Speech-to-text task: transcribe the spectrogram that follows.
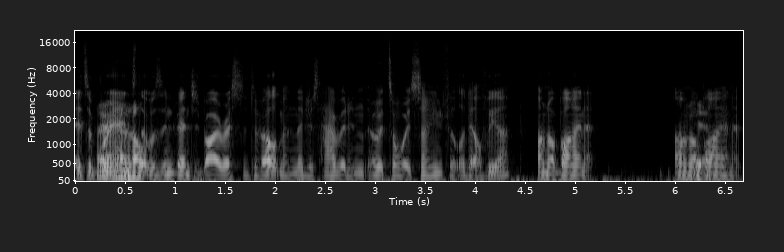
it's a brand that was invented by Arrested Development. They just have it in. Oh, It's Always Sunny in Philadelphia. I'm not buying it. I'm not Yeah. buying it.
